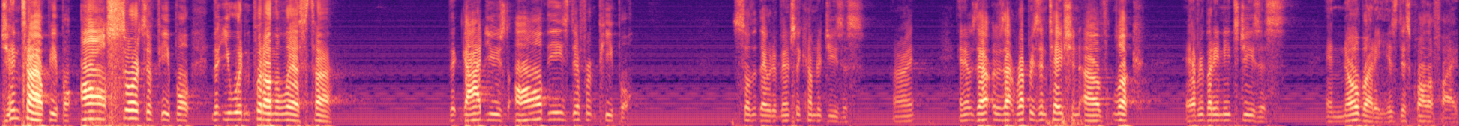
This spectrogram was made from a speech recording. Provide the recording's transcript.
Gentile people. All sorts of people that you wouldn't put on the list, huh? That God used all these different people so that they would eventually come to Jesus. All right? And it was that, it was that representation of, look, everybody needs Jesus, and nobody is disqualified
